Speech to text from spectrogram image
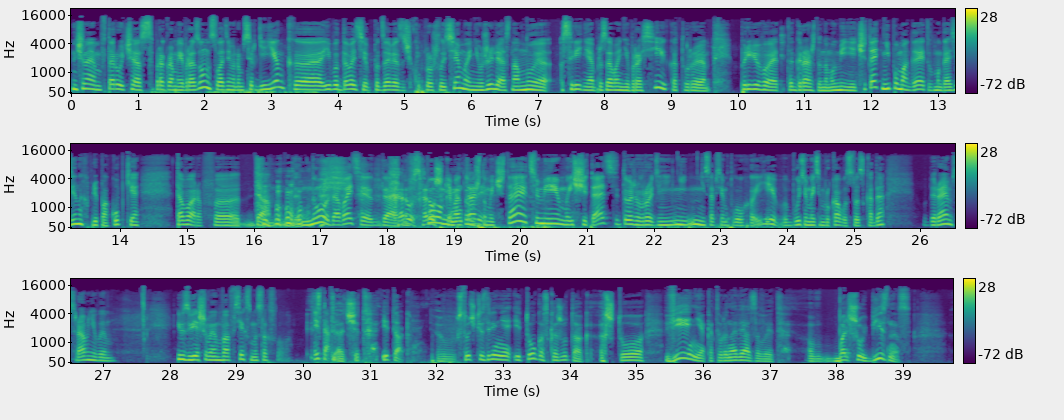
Начинаем второй час программы «Еврозона» с Владимиром Сергеенко. И вот давайте под завязочку прошлой темы. Неужели основное среднее образование в России, которое прививает гражданам умение читать, не помогает в магазинах при покупке товаров. Э, да, ну давайте, да, Хорош, вспомним о том, что мы читать умеем, и считать тоже вроде не, не, не совсем плохо, и будем этим руководствоваться, когда выбираем, сравниваем и взвешиваем во всех смыслах слова. Итак. Значит, итак, с точки зрения итога скажу так, что веяние, которое навязывает большой бизнес,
